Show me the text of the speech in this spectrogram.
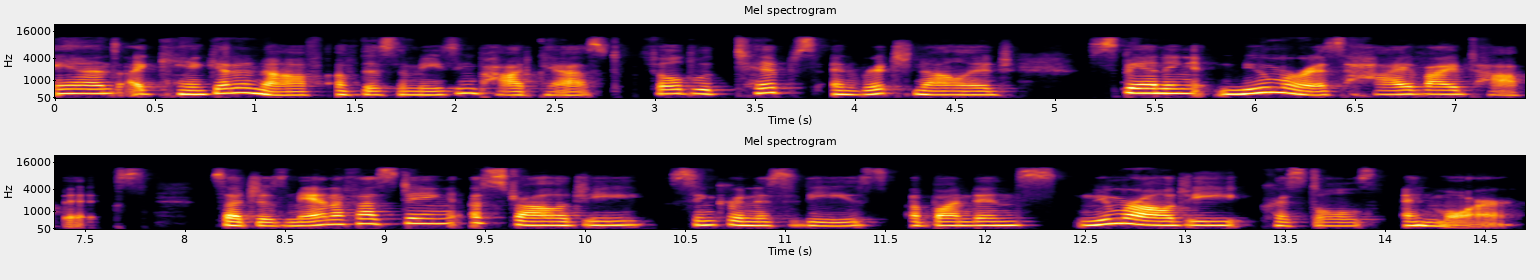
and I can't get enough of this amazing podcast filled with tips and rich knowledge spanning numerous high vibe topics such as manifesting, astrology, synchronicities, abundance, numerology, crystals, and more.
